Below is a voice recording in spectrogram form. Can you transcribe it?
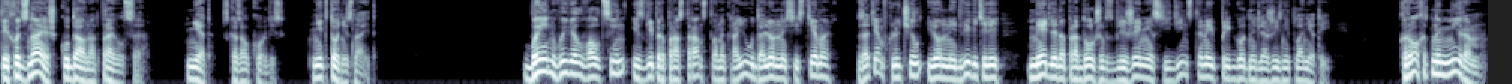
«Ты хоть знаешь, куда он отправился?» «Нет», — сказал Кордис. «Никто не знает». Бэйн вывел волцин из гиперпространства на краю удаленной системы, затем включил ионные двигатели, медленно продолжив сближение с единственной пригодной для жизни планетой. Крохотным миром,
